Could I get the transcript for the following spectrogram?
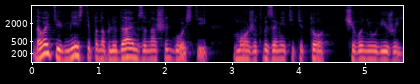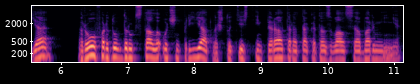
Давайте вместе понаблюдаем за нашей гостьей. Может, вы заметите то, чего не увижу я?» Рофорду вдруг стало очень приятно, что тесть императора так отозвался об Армине.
